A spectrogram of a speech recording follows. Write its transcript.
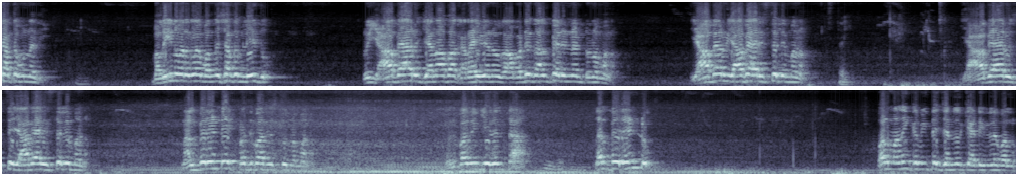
శాతం ఉన్నది. బలహీన వర్గాలకు వంద శాతం లేదు. నువ్వు యాభై ఆరు జనాభాకు అరైవేను కాబట్టి నలభై రెండు అంటున్నాం మనం. యాభై ఆరు యాభై ఆరు ఇస్తలేం మనం. యాభై ఆరు ఇస్తే యాభై ఆరు ఇస్తలేం మనం. నలభై రెండే ప్రతిపాదిస్తున్నాం మనం. ప్రతిపాదించేది ఎంత నలభై రెండు. వాళ్ళు మనం ఇంకా మిగతా జనరల్ కేటగిరీలో వాళ్ళు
